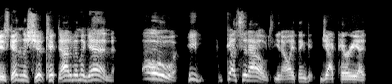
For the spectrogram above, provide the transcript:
he's getting the shit kicked out of him again. Oh, he guts it out. You know, I think Jack Perry, I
